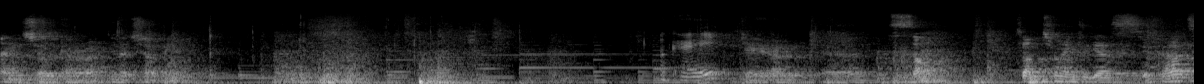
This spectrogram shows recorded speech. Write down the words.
and show the camera. Do not show me. Okay. Okay, you uh, some. So I'm trying to guess your cards.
